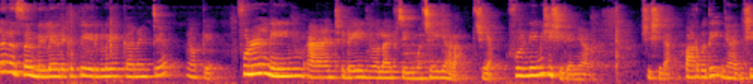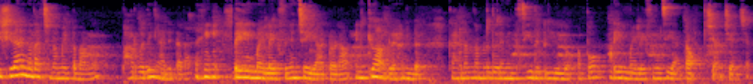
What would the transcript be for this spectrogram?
നല്ല രസമുണ്ട് അല്ലേ? അവരൊക്കെ പേരുകൾ കേൾക്കാനായിട്ട്. Okay. Full name and day in your life ചെയ്യുമ്പോൾ ചെയ്യാടാ. ചെയ്യാം. ഫുൾ നെയിം ശിശിര തന്നെയാണ്. ശിശിര. പാർവതി ഞാൻ ശിശിര എന്നത് അച്ഛനമ്മ ഇട്ടതാണ്. പാർവതി ഞാനിട്ടതാ. ഡേ ഇൻ മൈ ലൈഫ് ഞാൻ ചെയ്യാട്ടോടാ. എനിക്കും ആഗ്രഹമുണ്ട്. കാരണം നമ്മൾ ഇതുവരെ അങ്ങനത്തെ ചെയ്തിട്ടില്ലല്ലോ. അപ്പോൾ ഡേ ഇൻ മൈ ലൈഫ് ഞാൻ ചെയ്യാട്ടോ. ചെയ്യാം ചെയ്യാം ചെയ്യാം.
